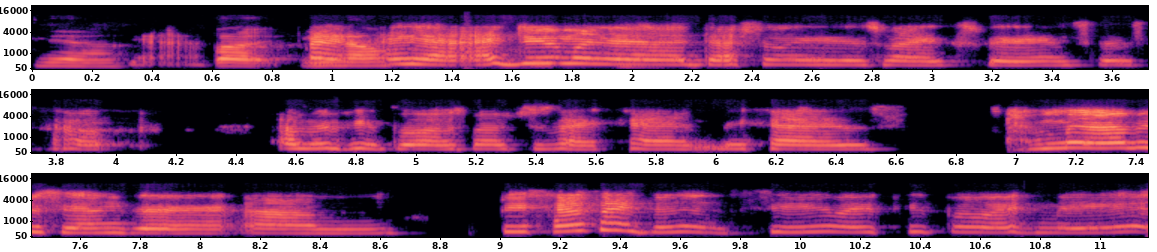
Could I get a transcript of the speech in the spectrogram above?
Yeah. Yeah. But, you But know, yeah, I do want to definitely use my experiences to help other people as much as I can because when I was younger, um, because I didn't see like people like me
